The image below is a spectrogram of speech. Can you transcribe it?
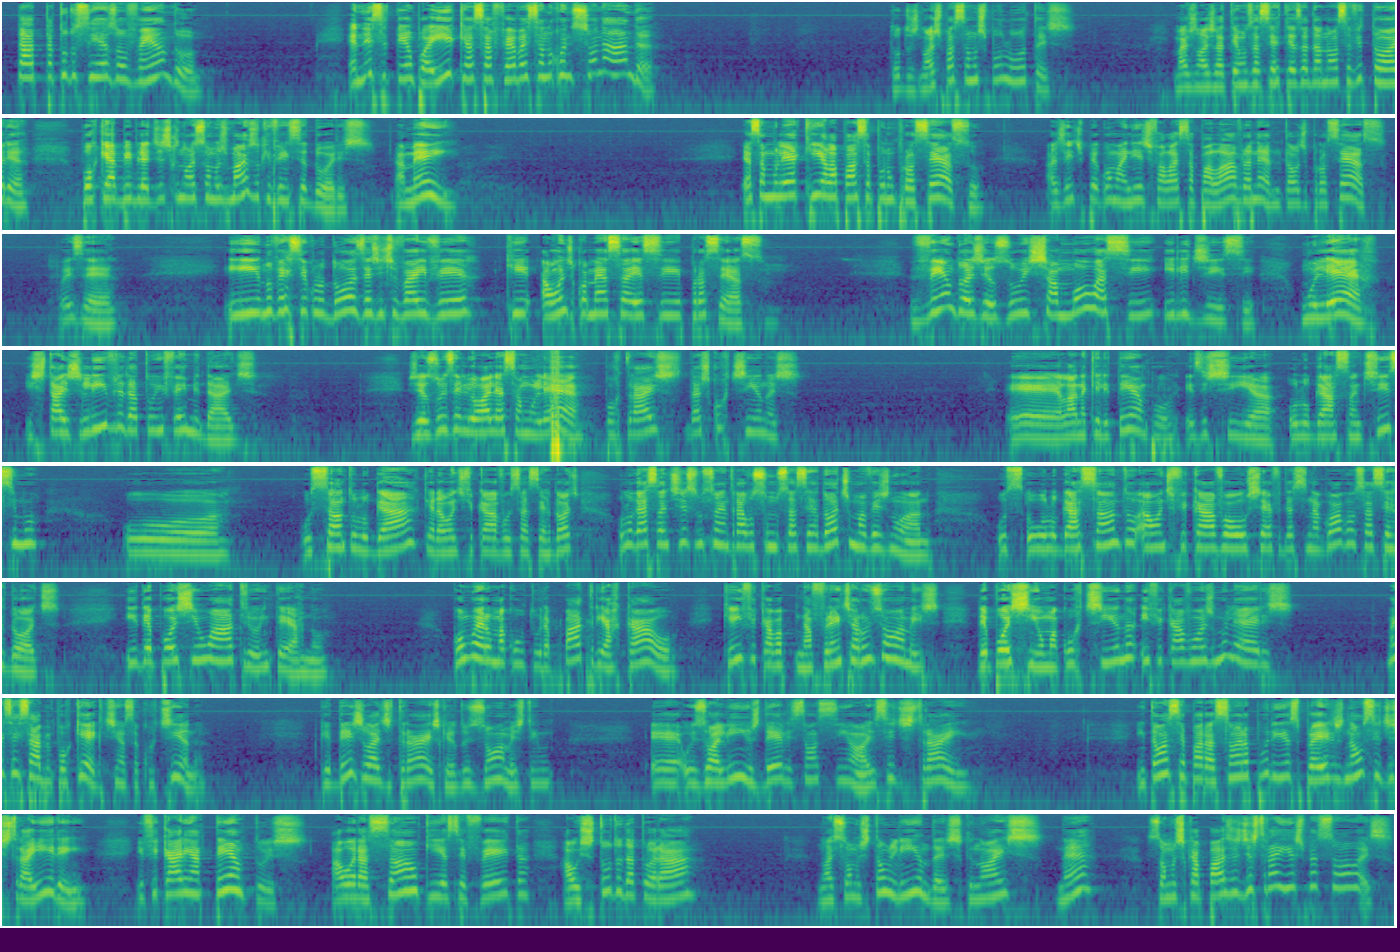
está tá tudo se resolvendo. É nesse tempo aí que essa fé vai sendo condicionada. Todos nós passamos por lutas, mas nós já temos a certeza da nossa vitória. Porque a Bíblia diz que nós somos mais do que vencedores. Amém? Essa mulher aqui, ela passa por um processo. A gente pegou mania de falar essa palavra, né? No tal de processo. Pois é. E no versículo 12 a gente vai ver que aonde começa esse processo. Vendo a Jesus, chamou a si e lhe disse: Mulher, estás livre da tua enfermidade. Jesus ele olha essa mulher por trás das cortinas. É, lá naquele tempo existia o lugar santíssimo, o, o santo lugar, que era onde ficavam os sacerdotes. O lugar santíssimo só entrava o sumo sacerdote uma vez no ano. O, lugar santo, onde ficava o chefe da sinagoga, o sacerdote. E depois tinha o átrio interno. Como era uma cultura patriarcal, quem ficava na frente eram os homens. Depois tinha uma cortina e ficavam as mulheres. Mas vocês sabem por quê que tinha essa cortina? Porque desde lá de trás, que é dos homens, tem é, os olhinhos deles são assim, ó, e se distraem. Então a separação era por isso, para eles não se distraírem e ficarem atentos a oração que ia ser feita, ao estudo da Torá. Nós somos tão lindas que nós, né, somos capazes de distrair as pessoas.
